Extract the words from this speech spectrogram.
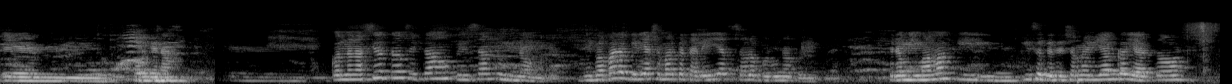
Eh, porque nació. Cuando nació todos estábamos pensando un nombre. Mi papá lo quería llamar Cataleya solo por una película. Pero mi mamá qui- quiso que se llame Bianca y a todos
